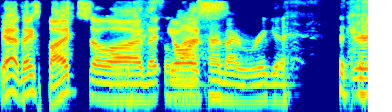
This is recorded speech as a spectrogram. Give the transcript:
yeah, thanks, bud. So uh, that That's the last time I rig a. you're,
